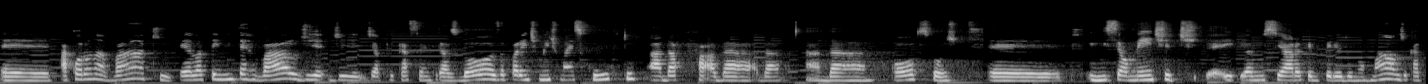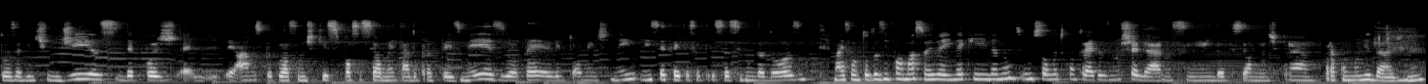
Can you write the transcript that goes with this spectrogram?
É, a Coronavac, ela tem um intervalo de, de, de, aplicação entre as doses aparentemente mais curto, a da, a da, da, a da Oxford, é, inicialmente é, anunciaram aquele período normal, de 14 a 21 dias, depois é, há uma especulação de que isso possa ser aumentado para três meses, ou até eventualmente nem, nem ser feita essa, essa segunda dose, mas são todas informações ainda que ainda não, não são muito concretas, não chegaram assim ainda oficialmente para a comunidade, né?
